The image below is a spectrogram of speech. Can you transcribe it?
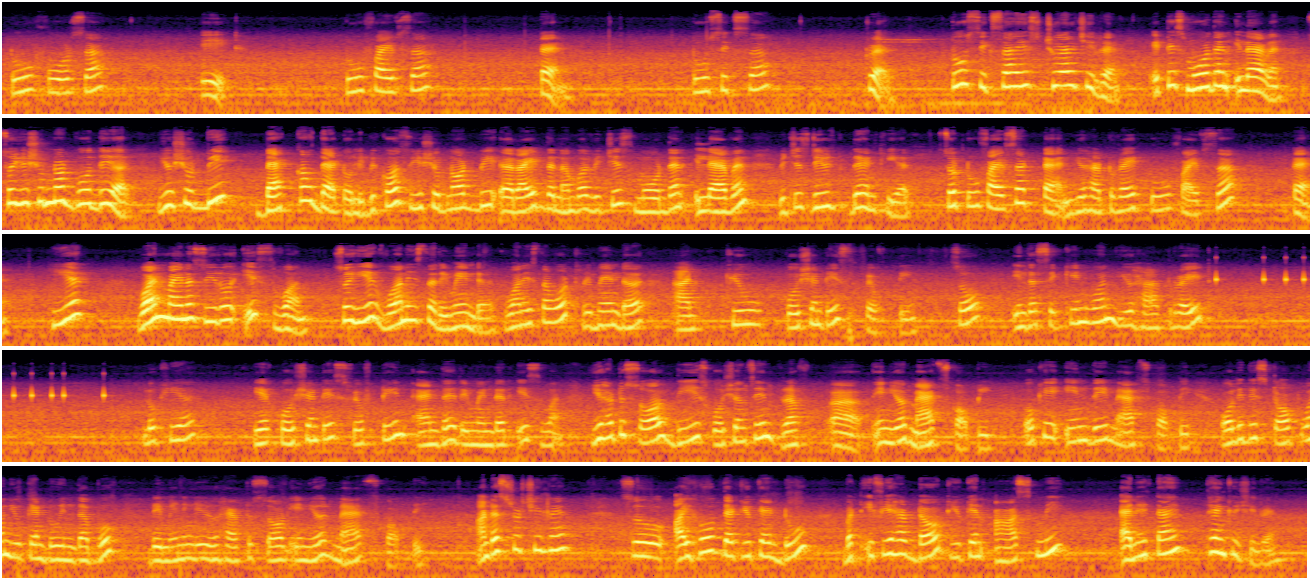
2 4s are 8 2 5s are 10 2 6 are 12 2 6 are is 12 children. It is more than 11 so you should not go there. You should be back of that only because you should not be uh, write the number which is more than 11 which is dividend here. So 2 5s are 10 you have to write 2 5s are 10 here 1 minus 0 is 1 so here 1 is the remainder. 1 is the what? Remainder and q quotient is 15 so in the second one you have to write look here here quotient is 15 and the remainder is 1 you have to solve these questions in rough uh, in your maths copy. Okay in the maths copy. Only this top one you can do in the book. Remaining you have to solve in your maths copy. Understood children? So i hope that you can do but if you have doubt you can ask me anytime. Thank you children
